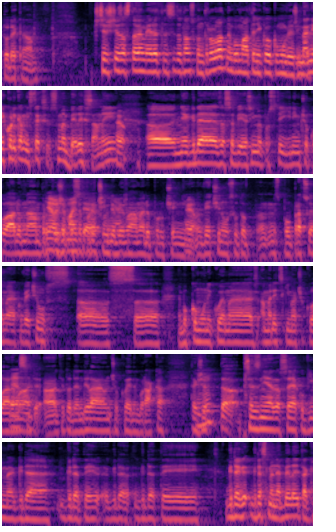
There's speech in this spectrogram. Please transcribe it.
to jde k nám. Ještě ještě zastavím, jedete si to tam zkontrolovat, nebo máte někoho, komu věříte? Na několika místech jsme byli sami, jo. Uh, někde zase věříme prostě jiným čokoládovnám, protože jo, že prostě jako kdyby máme doporučení. Jo. Většinou jsou to, my spolupracujeme jako většinou s, uh, s nebo komunikujeme s americkýma čokoládama, ať, ať je to Dandelion chocolate nebo Raka, takže mm-hmm. to, přes ně zase jako víme, kde, kde ty, kde, kde ty, kde, kde jsme nebyli, tak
